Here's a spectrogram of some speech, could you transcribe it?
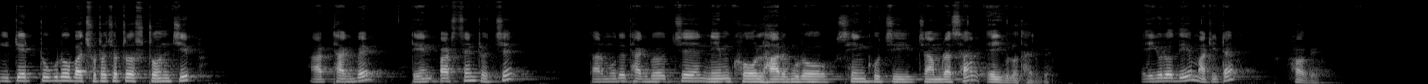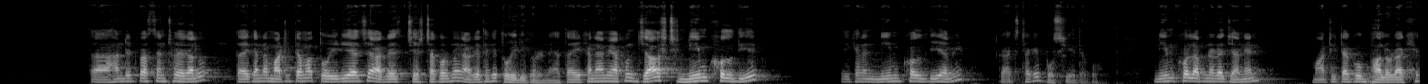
ইটের টুকরো বা ছোটো ছোটো স্টোন চিপ আর থাকবে টেন পার্সেন্ট হচ্ছে, তার মধ্যে থাকবে হচ্ছে নিমখোল হাড়গুঁড়ো, শিংকুচি, চামড়া সার, এইগুলো থাকবে। এইগুলো দিয়ে মাটিটা হবে। তা হান্ড্রেড পার্সেন্ট হয়ে গেল। তা এখানে মাটিটা আমার তৈরি আছে, আগে চেষ্টা করবেন, আগে থেকে তৈরি করে নেওয়া। তাই এখানে আমি এখন জাস্ট নিমখোল দিয়ে, এখানে নিমখোল দিয়ে আমি গাছটাকে বসিয়ে দেব। নিমখোল আপনারা জানেন, মাটিটা খুব ভালো রাখে।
